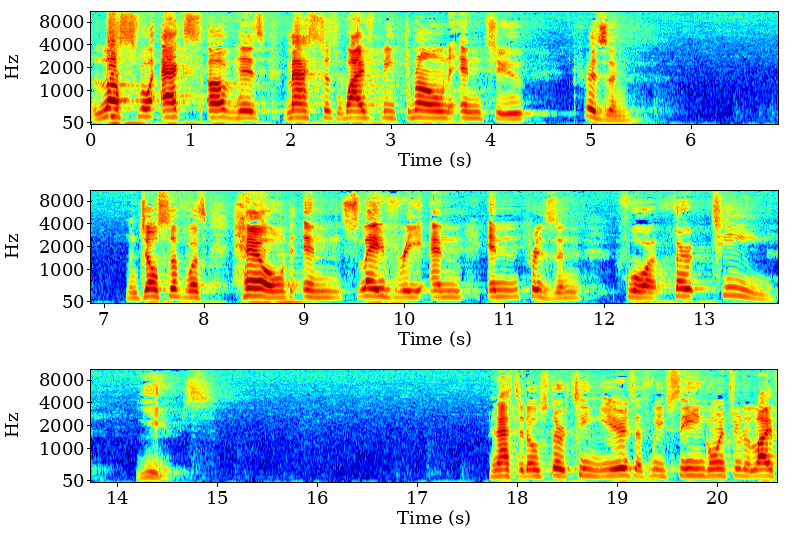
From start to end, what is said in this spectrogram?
lustful acts of his master's wife, be thrown into prison. When Joseph was held in slavery and in prison for 13 years. And after those 13 years, as we've seen going through the life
